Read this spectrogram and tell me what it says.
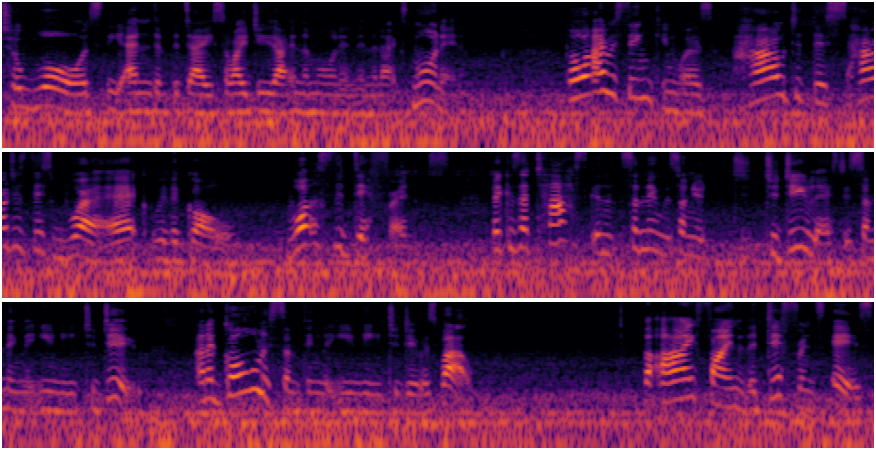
towards the end of the day. So I do that in the morning in the next morning. But what I was thinking was how did this how does this work with a goal? What's the difference? Because a task and something that's on your to-do list is something that you need to do. And a goal is something that you need to do as well. But I find that the difference is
